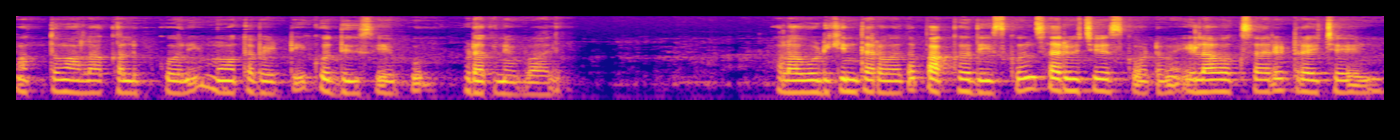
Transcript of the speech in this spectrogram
మొత్తం అలా కలుపుకొని మూత పెట్టి కొద్దిసేపు ఉడకనివ్వాలి. అలా ఉడికిన తర్వాత పక్కకు తీసుకొని సర్వ్ చేసుకోవటం ఇలా ఒకసారి ట్రై చేయండి.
